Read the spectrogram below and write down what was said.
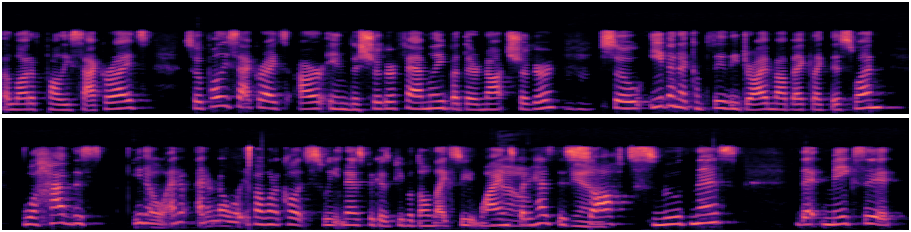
a lot of polysaccharides. So polysaccharides are in the sugar family, but they're not sugar. Mm-hmm. So even a completely dry Malbec like this one will have this, you know, I don't, I don't know if I want to call it sweetness because people don't like sweet wines, no. but it has this yeah. soft smoothness that makes it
